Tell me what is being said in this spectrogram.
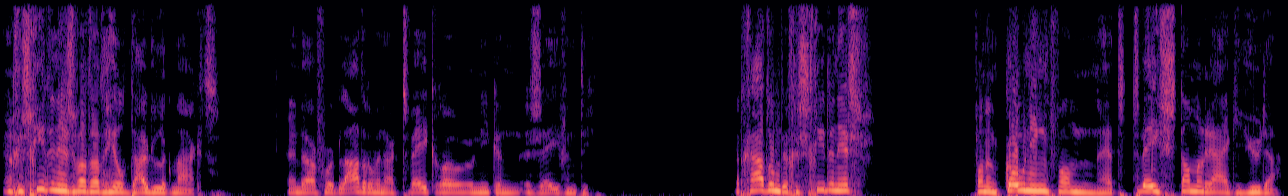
Een geschiedenis wat dat heel duidelijk maakt. En daarvoor bladeren we naar 2 Kronieken 17. Het gaat om de geschiedenis van een koning van het twee-stammenrijk Juda.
